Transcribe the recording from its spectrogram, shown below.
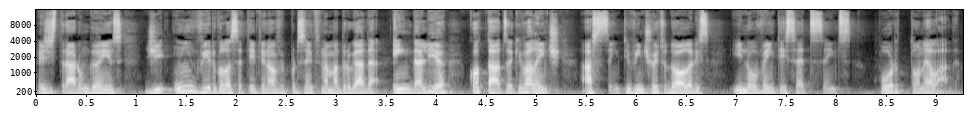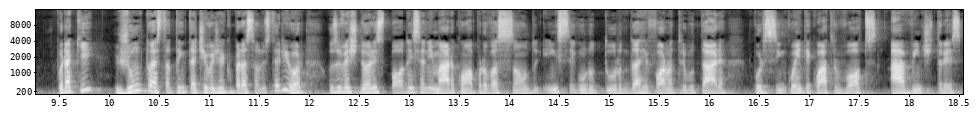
registraram ganhos de 1,79% na madrugada em Dalian, cotados equivalente a 128 dólares e 97 cents por tonelada. Por aqui, junto a esta tentativa de recuperação do exterior, os investidores podem se animar com a aprovação do, em segundo turno da reforma tributária por 54 votos a 23,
